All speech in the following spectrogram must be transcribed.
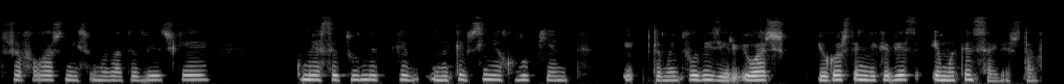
Tu já falaste nisso uma data de vezes, que é. Começa tudo na, na cabecinha rodopiante. E, também te vou dizer, eu acho. Eu gosto da minha cabeça, é uma canseira, estava.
